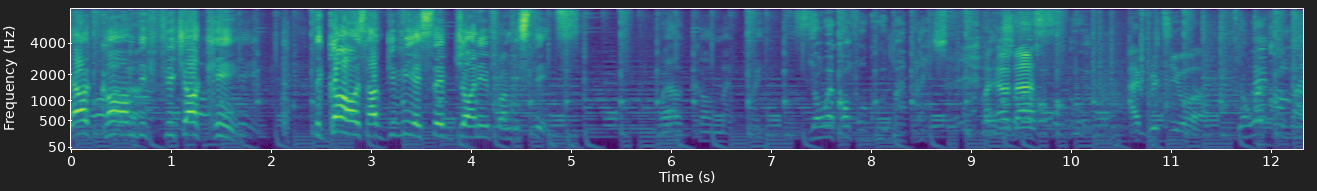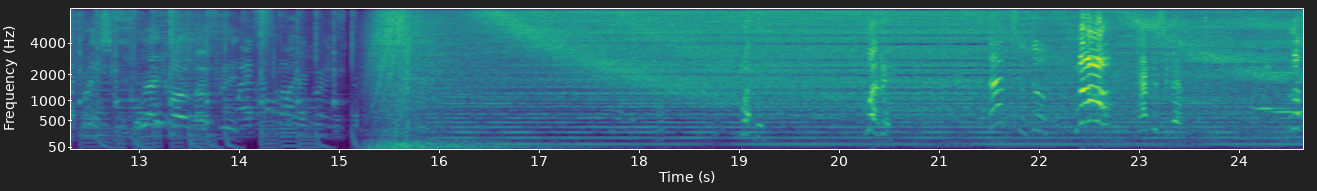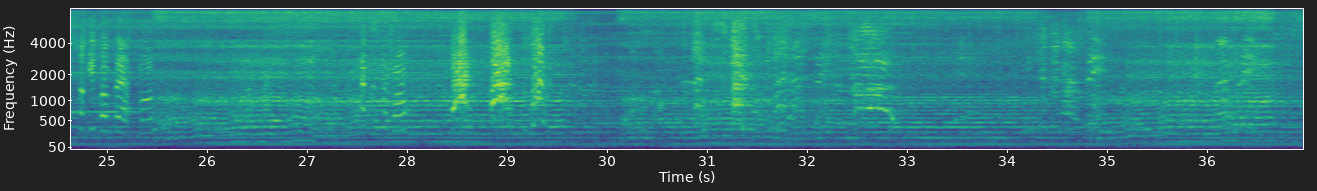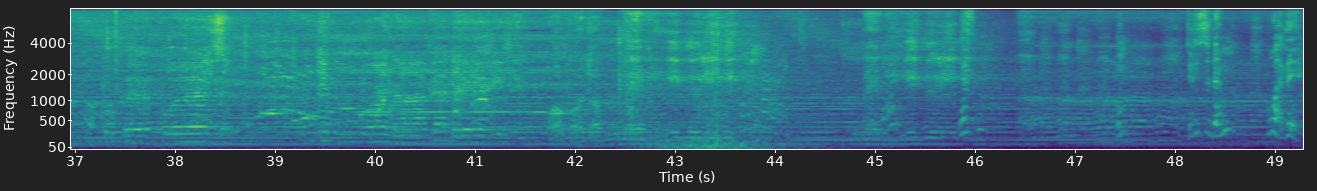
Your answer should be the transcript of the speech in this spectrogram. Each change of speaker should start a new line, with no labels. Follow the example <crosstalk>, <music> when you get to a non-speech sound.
Here come the future king. The gods have given you a safe journey from the states. Welcome, my prince.
You're welcome for good, my prince.
My elders, I greet you all.
You're welcome, my prince.
Welcome, my prince.
Who are they? Who are they?
That's Sudo.
No! Can't you see them? Not sucking vampires, mom. Can't you see them, mom? Ah! Ah! Yes. Hmm? Did you see them? Who are they?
